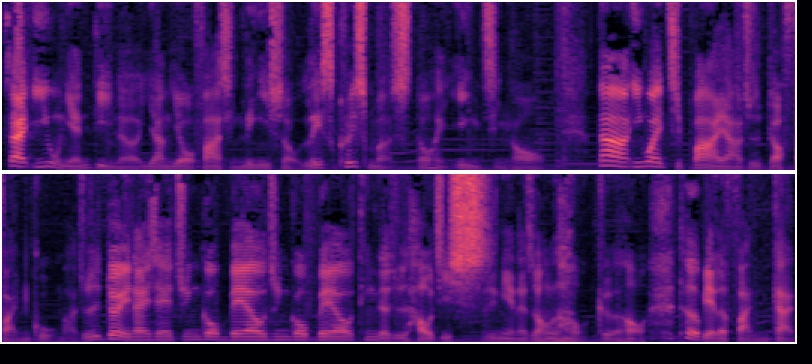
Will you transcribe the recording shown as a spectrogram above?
在一五年底呢，一样也有发行另一首 This Christmas，都很应景哦。那因为 j b a 呀，就是比较反骨嘛，就是对于那一些 Jingle Bell Jingle Bell 听着就是好几十年的这种老歌吼，特别的反感。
